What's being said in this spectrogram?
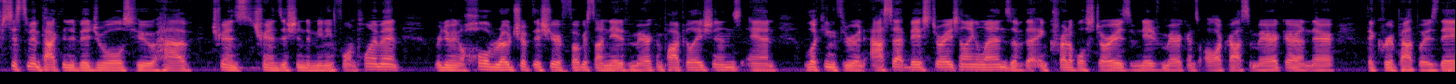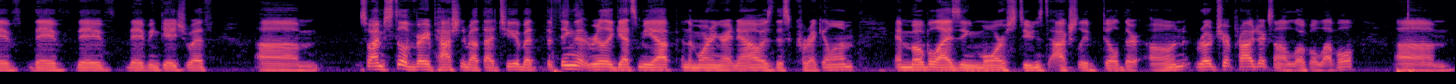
system impact individuals who have trans transitioned to meaningful employment. We're doing a whole road trip this year focused on Native American populations and looking through an asset-based storytelling lens of the incredible stories of Native Americans all across America and their the career pathways they've they've they've they've engaged with. Um, so I'm still very passionate about that too. But the thing that really gets me up in the morning right now is this curriculum and mobilizing more students to actually build their own road trip projects on a local level. Um,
